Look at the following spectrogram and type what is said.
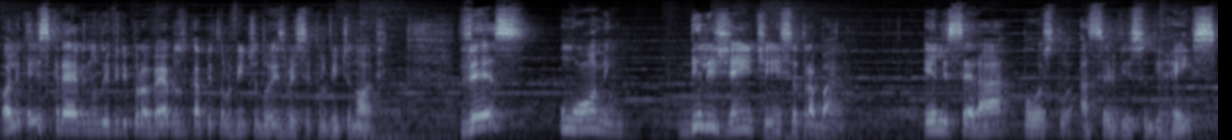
Olha o que ele escreve no livro de Provérbios, no capítulo 22, versículo 29. Vês um homem diligente em seu trabalho, ele será posto a serviço de reis.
